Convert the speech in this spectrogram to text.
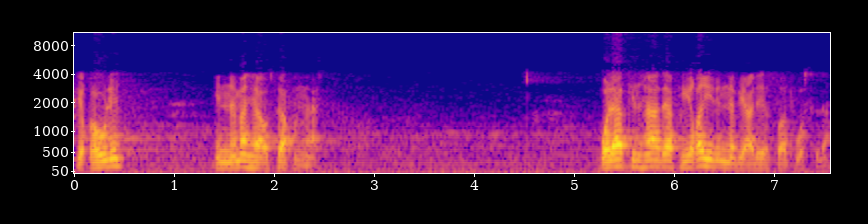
في قوله إنما هي أوساخ الناس. ولكن هذا في غير النبي عليه الصلاة والسلام.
